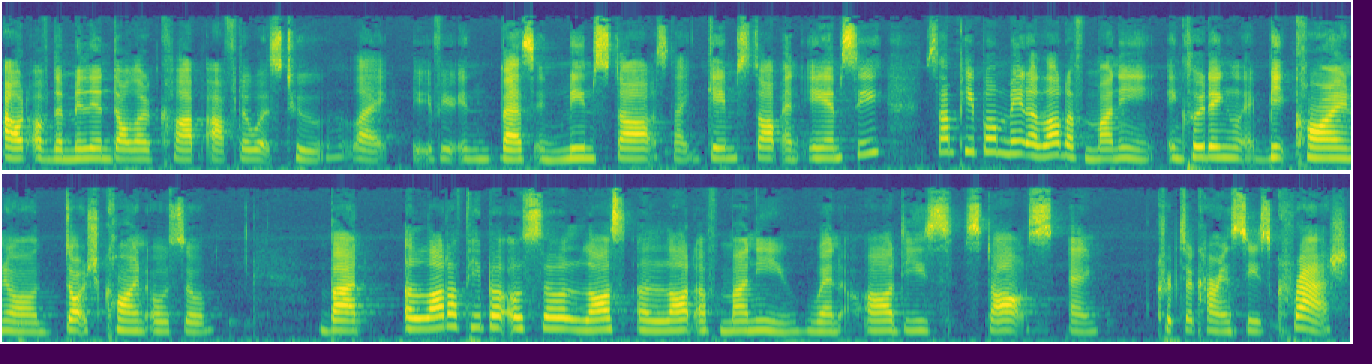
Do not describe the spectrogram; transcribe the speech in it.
out of the million dollar club afterwards too. Like if you invest in meme stocks like GameStop and AMC, some people made a lot of money, including like Bitcoin or Dogecoin also. But a lot of people also lost a lot of money when all these stocks and cryptocurrencies crash.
